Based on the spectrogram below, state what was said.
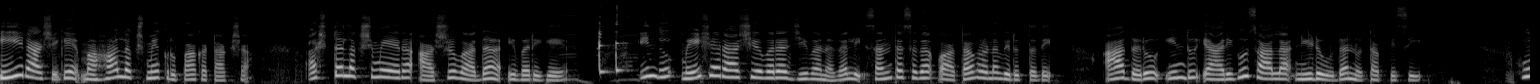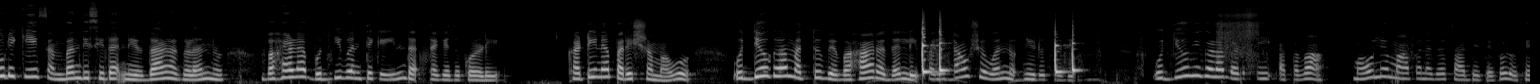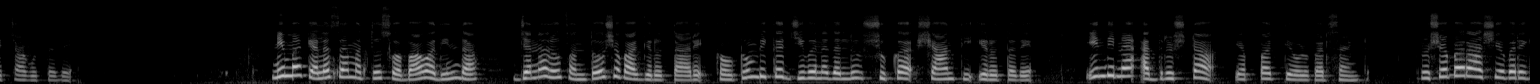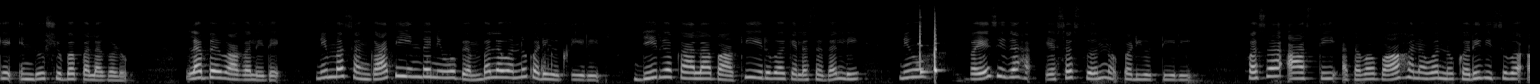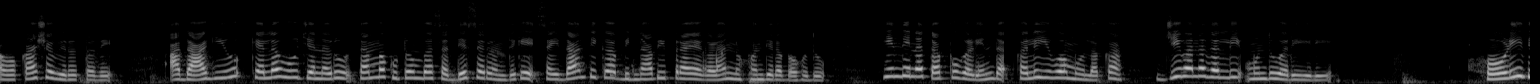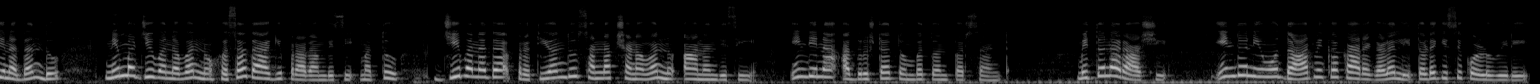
ಈ ರಾಶಿಗೆ ಮಹಾಲಕ್ಷ್ಮಿ ಕೃಪಾ ಕಟಾಕ್ಷ. ಅಷ್ಟಲಕ್ಷ್ಮಿಯರ ಆಶೀರ್ವಾದ ಇವರಿಗೆ. ಇಂದು ಮೇಷರಾಶಿಯವರ ಜೀವನದಲ್ಲಿ ಸಂತಸದ ವಾತಾವರಣವಿರುತ್ತದೆ. ಆದರೂ ಇಂದು ಯಾರಿಗೂ ಸಾಲ ನೀಡುವುದನ್ನು ತಪ್ಪಿಸಿ. ಹೂಡಿಕೆ ಸಂಬಂಧಿಸಿದ ನಿರ್ಧಾರಗಳನ್ನು ಬಹಳ ಬುದ್ಧಿವಂತಿಕೆಯಿಂದ ತೆಗೆದುಕೊಳ್ಳಿ. ಕಠಿಣ ಪರಿಶ್ರಮವು ಉದ್ಯೋಗ ಮತ್ತು ವ್ಯವಹಾರದಲ್ಲಿ ಫಲಿತಾಂಶವನ್ನು ನೀಡುತ್ತದೆ. ಉದ್ಯೋಗಿಗಳ ಬಡ್ತಿ ಅಥವಾ ಮೌಲ್ಯಮಾಪನದ ಸಾಧ್ಯತೆಗಳು ಹೆಚ್ಚಾಗುತ್ತವೆ. ನಿಮ್ಮ ಕೆಲಸ ಮತ್ತು ಸ್ವಭಾವದಿಂದ ಜನರು ಸಂತೋಷವಾಗಿರುತ್ತಾರೆ. ಕೌಟುಂಬಿಕ ಜೀವನದಲ್ಲೂ ಸುಖ, ಶಾಂತಿ ಇರುತ್ತದೆ. ಇಂದಿನ ಅದೃಷ್ಟ ಎಪ್ಪತ್ತೇಳು ಪರ್ಸೆಂಟ್. ವೃಷಭ ರಾಶಿಯವರಿಗೆ ಇಂದು ಶುಭ ಫಲಗಳು. ಲಭ್ಯವಾಗಲಿದೆ. ನಿಮ್ಮ ಸಂಗಾತಿಯಿಂದ ನೀವು ಬೆಂಬಲವನ್ನು ಪಡೆಯುತ್ತೀರಿ. ದೀರ್ಘಕಾಲ ಬಾಕಿ ಇರುವ ಕೆಲಸದಲ್ಲಿ ನೀವು ಬಯಸಿದ ಯಶಸ್ಸನ್ನು ಪಡೆಯುತ್ತೀರಿ. ಹೊಸ ಆಸ್ತಿ ಅಥವಾ ವಾಹನವನ್ನು ಖರೀದಿಸುವ ಅವಕಾಶವಿರುತ್ತದೆ. ಆದಾಗ್ಯೂ, ಕೆಲವು ಜನರು ತಮ್ಮ ಕುಟುಂಬ ಸದಸ್ಯರೊಂದಿಗೆ ಸೈದ್ಧಾಂತಿಕ ಭಿನ್ನಾಭಿಪ್ರಾಯಗಳನ್ನು ಹೊಂದಿರಬಹುದು. ಹಿಂದಿನ ತಪ್ಪುಗಳಿಂದ ಕಲಿಯುವ ಮೂಲಕ ಜೀವನದಲ್ಲಿ ಮುಂದುವರಿಯಿರಿ. ಹೋಳಿ ದಿನದಂದು ನಿಮ್ಮ ಜೀವನವನ್ನು ಹೊಸದಾಗಿ ಪ್ರಾರಂಭಿಸಿ ಮತ್ತು ಜೀವನದ ಪ್ರತಿಯೊಂದು ಸಣ್ಣ ಕ್ಷಣವನ್ನು ಆನಂದಿಸಿ. ಇಂದಿನ ಅದೃಷ್ಟ ತೊಂಬತ್ತೊಂದು ಪರ್ಸೆಂಟ್. ಮಿಥುನ ರಾಶಿ. ಇಂದು ನೀವು ಧಾರ್ಮಿಕ ಕಾರ್ಯಗಳಲ್ಲಿ ತೊಡಗಿಸಿಕೊಳ್ಳುವಿರಿ.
